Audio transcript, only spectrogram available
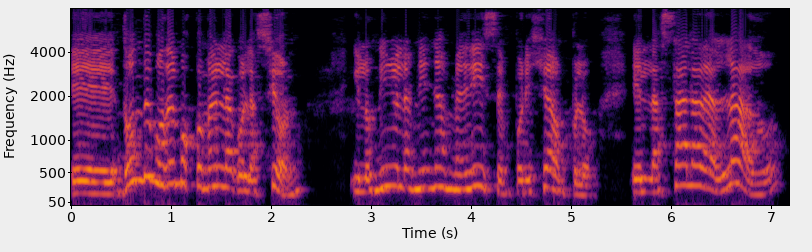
eh, ¿dónde podemos comer la colación? Y los niños y las niñas me dicen, por ejemplo, en la sala de al lado,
